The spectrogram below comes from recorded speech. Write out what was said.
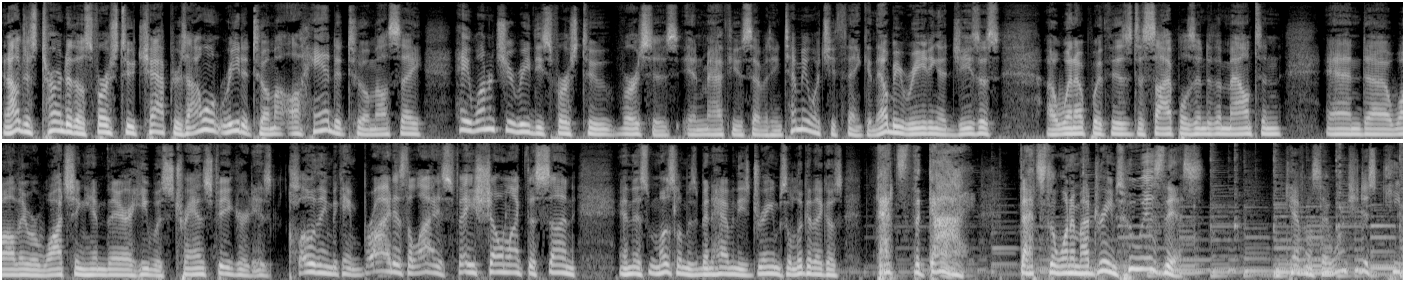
And I'll just turn to those first two chapters. I won't read it to them. I'll hand it to them. I'll say, hey, why don't you read these first two verses in Matthew 17? Tell me what you think. And they'll be reading it. Jesus uh, went up with his disciples into the mountain. And uh, while they were watching him there, he was transfigured. His clothing became bright as the light. His face shone like the sun. And this Muslim has been having these dreams. So look at that, goes, That's the guy. That's the one in my dreams. Who is this? Kevin will say, Why don't you just keep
